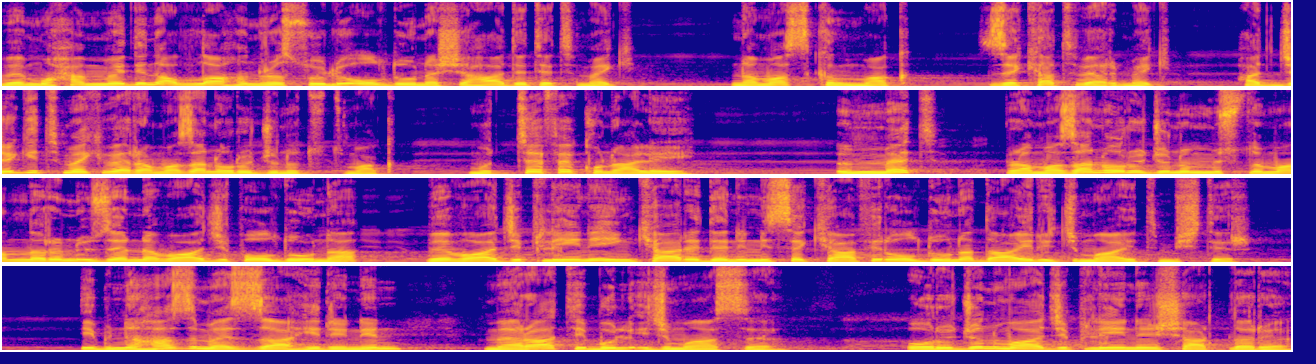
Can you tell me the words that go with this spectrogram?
ve Muhammed'in Allah'ın Resulü olduğuna şehadet etmek, namaz kılmak, zekat vermek, hacca gitmek ve Ramazan orucunu tutmak. Muttefekun aleyh. Ümmet, Ramazan orucunun Müslümanların üzerine vacip olduğuna ve vacipliğini inkar edenin ise kafir olduğuna dair icma etmiştir. İbni Hazm Ez-Zahiri'nin Meratibul İcması Orucun vacipliğinin şartları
